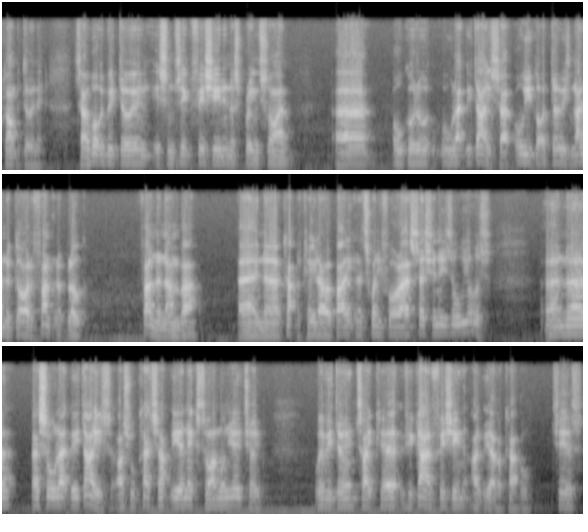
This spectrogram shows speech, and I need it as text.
can't be doing it. So what we'll be doing is some zig fishing in the springtime uh, all good all, all happy days. So all you've got to do is name the guy at the front of the blog, phone the number, and uh, a couple of kilo of bait, and a 24 hour session is all yours. And uh, that's all happy days. I shall catch up with you next time on YouTube. Whatever you're doing, take care. If you're going fishing, hope you have a couple. Cheers.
